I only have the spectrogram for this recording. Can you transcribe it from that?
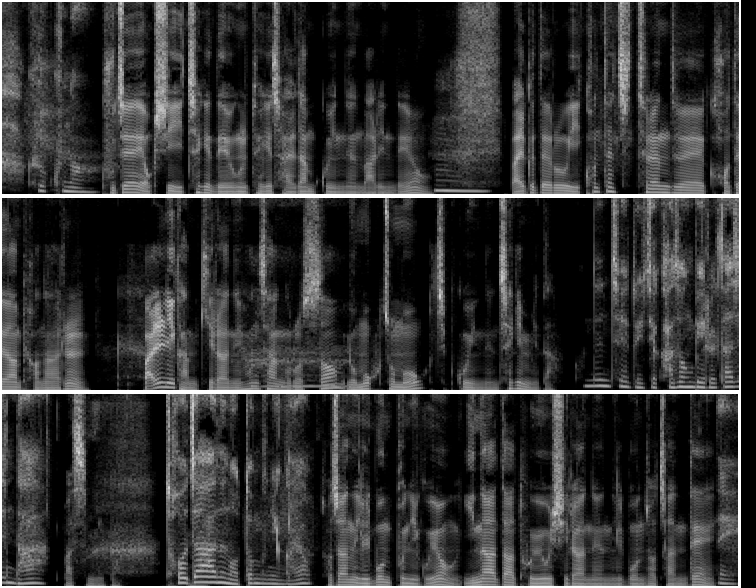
아, 그렇구나. 부제 역시 이 책의 내용을 되게 잘 담고 있는 말인데요. 음, 말 그대로 이 콘텐츠 트렌드의 거대한 변화를 빨리 감기라는 현상으로서 아. 요목조목 짚고 있는 책입니다. 콘텐츠에도 이제 가성비를 따진다. 맞습니다. 저자는 어떤 분인가요? 저자는 일본 분이고요. 이나다 도요시라는 일본 저자인데 네.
